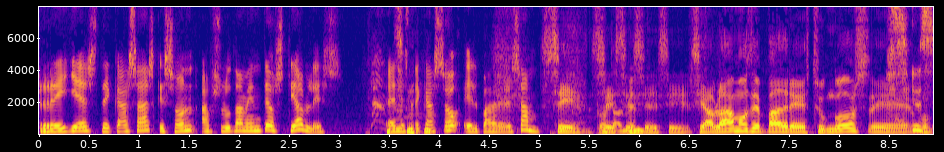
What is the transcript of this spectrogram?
reyes de casas que son absolutamente hostiables. En este caso, el padre de Sam. Sí, Totalmente. Sí, sí, sí. Si hablábamos de padres chungos, eh, Sí, pues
